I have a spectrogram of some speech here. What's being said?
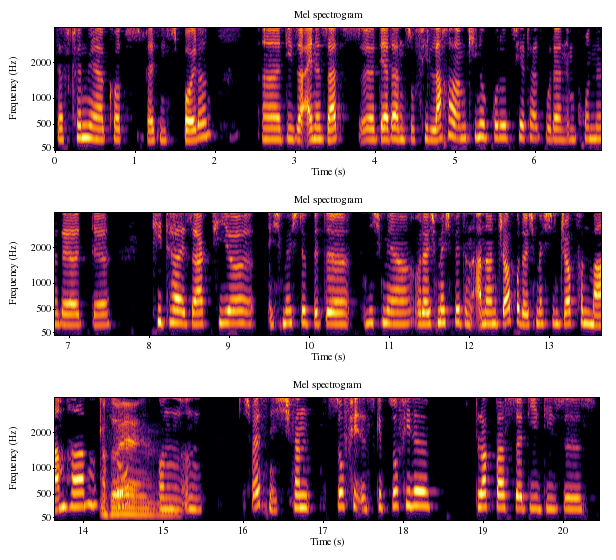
Das können wir ja kurz, weiß nicht, spoilern. Äh, dieser eine Satz, äh, der dann so viel Lacher im Kino produziert hat, wo dann im Grunde der der Kitai sagt hier, ich möchte bitte nicht mehr oder ich möchte bitte einen anderen Job oder ich möchte den Job von Mom haben. Ach so, ja. Und, und ich weiß nicht, ich fand so viel, es gibt so viele Blockbuster, die dieses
